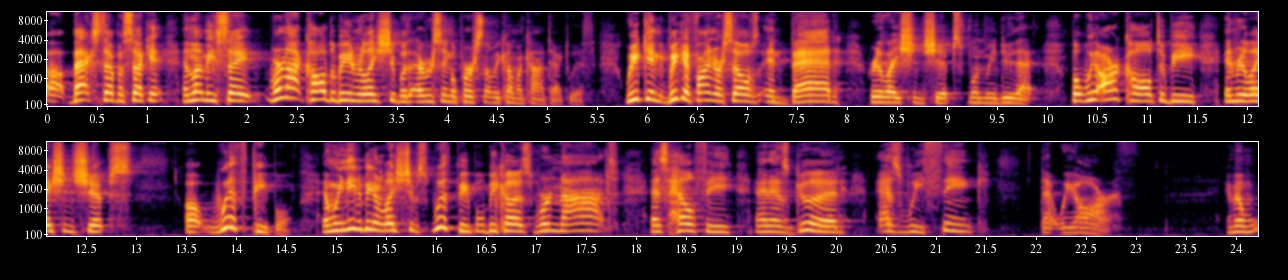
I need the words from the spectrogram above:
uh, back step a second and let me say we're not called to be in relationship with every single person that we come in contact with. We can we can find ourselves in bad relationships when we do that, but we are called to be in relationships uh, with people. And we need to be in relationships with people because we're not as healthy and as good as we think that we are. Amen.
